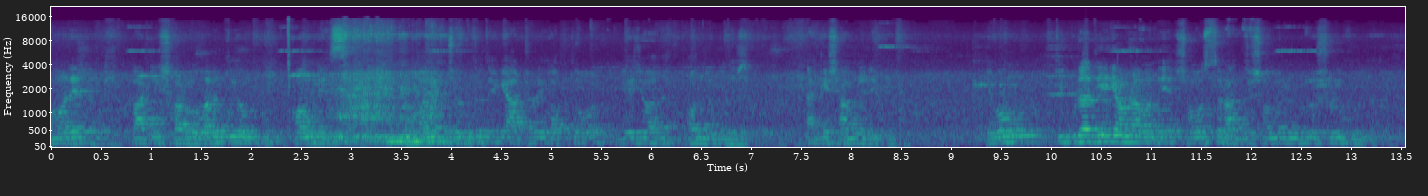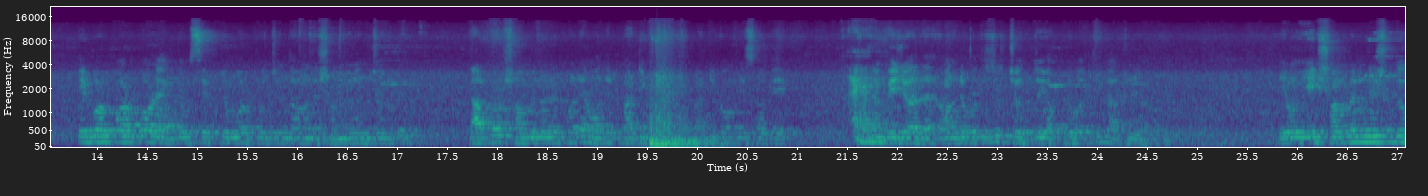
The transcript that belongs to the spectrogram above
আমাদের পার্টির সর্বভারতীয় কংগ্রেস, আমাদের চোদ্দ থেকে আঠেরোই অক্টোবর বেজওয়াদা অন্ধ্রপ্রদেশ, তাকে সামনে রেখে এবং ত্রিপুরা দিয়েই আমরা আমাদের সমস্ত রাজ্য সম্মেলনগুলো শুরু করি এরপর পরপর একদম সেপ্টেম্বর পর্যন্ত আমাদের সম্মেলন চলবে। তারপর সম্মেলনের পরে আমাদের পার্টি কংগ্রেস পার্টি কংগ্রেস হবে বেজওয়াদা অন্ধ্রপ্রদেশের চোদ্দোই অক্টোবর থেকে আঠেরোই অক্টোবর। এবং এই সম্মেলনে শুধু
